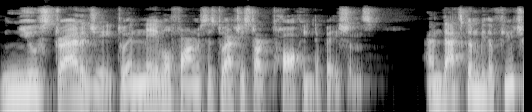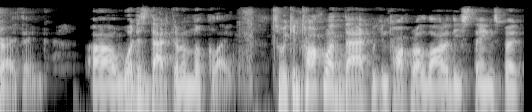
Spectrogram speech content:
new strategy to enable pharmacists to actually start talking to patients, and that's going to be the future, I think. Uh, what is that going to look like? So we can talk about that. We can talk about a lot of these things, but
